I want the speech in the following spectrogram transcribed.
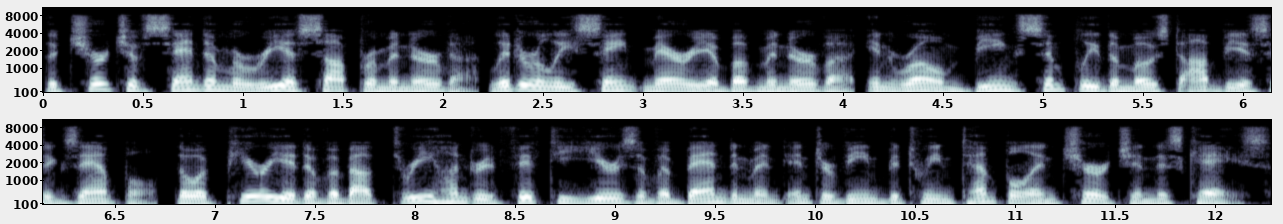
the Church of Santa Maria sopra Minerva literally Saint Mary above Minerva in Rome being simply the most obvious example, though a period of about 350 years of abandonment intervened between temple and church in this case.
